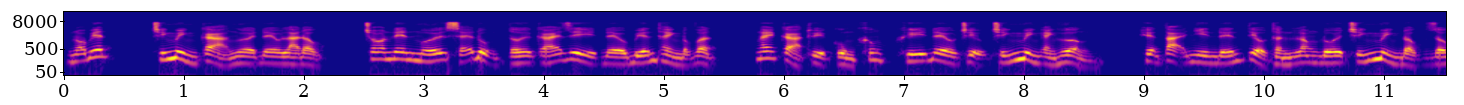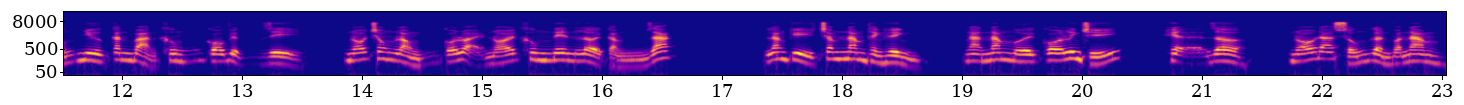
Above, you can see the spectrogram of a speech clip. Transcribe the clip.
Nó biết, chính mình cả người đều là độc, cho nên mới sẽ đụng tới cái gì đều biến thành độc vật, ngay cả thủy cùng không khí đều chịu chính mình ảnh hưởng. Hiện tại nhìn đến tiểu thần long đối chính mình độc giống như căn bản không có việc gì, nó trong lòng có loại nói không nên lời cảm giác. Lăng kỳ trăm năm thành hình, ngàn năm mới có linh trí, hiện giờ, nó đã sống gần vạn năm,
